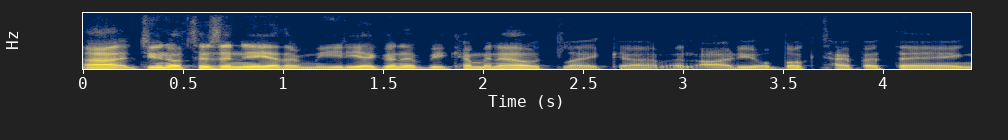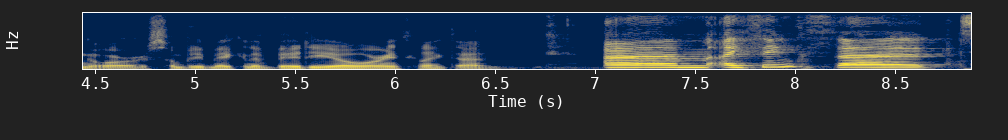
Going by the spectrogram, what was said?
Uh, do you know if there's any other media going to be coming out, like uh, an audio book type of thing, or somebody making a video or anything like that? Um, I think that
